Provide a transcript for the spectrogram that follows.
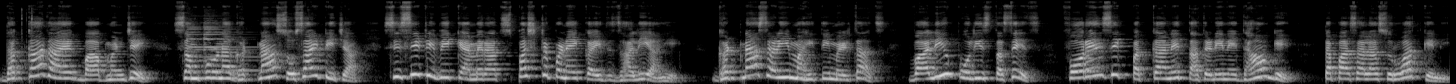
धक्कादायक बाब म्हणजे संपूर्ण घटना सोसायटीच्या सी सी टी व्ही कॅमेऱ्यात स्पष्टपणे कैद झाली आहे. घटनास्थळी माहिती मिळताच वालीव पोलीस तसेच फॉरेन्सिक पथकाने तातडीने धाव घेत तपासाला सुरुवात केली.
